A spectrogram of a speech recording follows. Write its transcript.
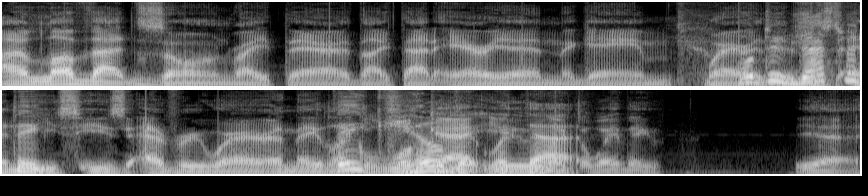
I love that zone right there, like that area in the game where Well, dude, there's that's just what they- NPCs everywhere, and they like they look killed at it with that. like the way they, yeah,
